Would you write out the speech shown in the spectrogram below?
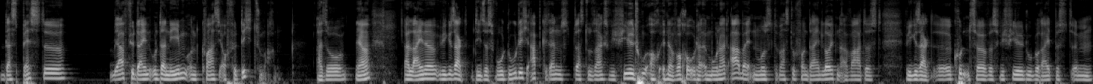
das Beste ja, für dein Unternehmen und quasi auch für dich zu machen. Also, ja, alleine, wie gesagt, dieses, wo du dich abgrenzt, dass du sagst, wie viel du auch in der Woche oder im Monat arbeiten musst, was du von deinen Leuten erwartest. Wie gesagt, äh, Kundenservice, wie viel du bereit bist ähm,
